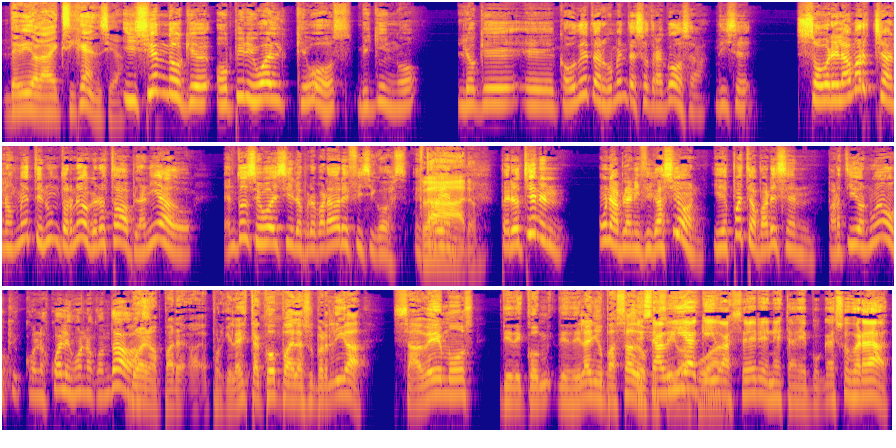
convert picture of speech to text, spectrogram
debido a la exigencia. Y siendo que opino igual que vos, vikingo, lo que eh, Caudet argumenta es otra cosa. Dice, sobre la marcha nos mete en un torneo que no estaba planeado. Entonces vos decís, los preparadores físicos, está Claro. bien, pero tienen una planificación y después te aparecen partidos nuevos que- con los cuales vos no contabas. Bueno, para, porque la, esta Copa de la Superliga sabemos desde, desde el año pasado Se que se sabía a que iba a ser en esta época, eso es verdad.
